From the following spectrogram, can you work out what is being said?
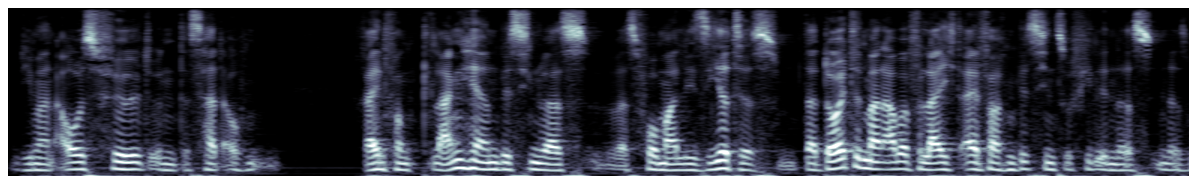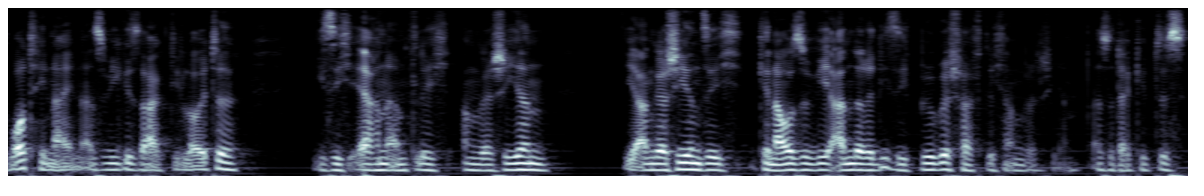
und die man ausfüllt und das hat auch rein vom Klang her ein bisschen was, was Formalisiertes. Da deutet man aber vielleicht einfach ein bisschen zu viel in das, in das Wort hinein. Also wie gesagt, die Leute, die sich ehrenamtlich engagieren, die engagieren sich genauso wie andere, die sich bürgerschaftlich engagieren. Also da gibt es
